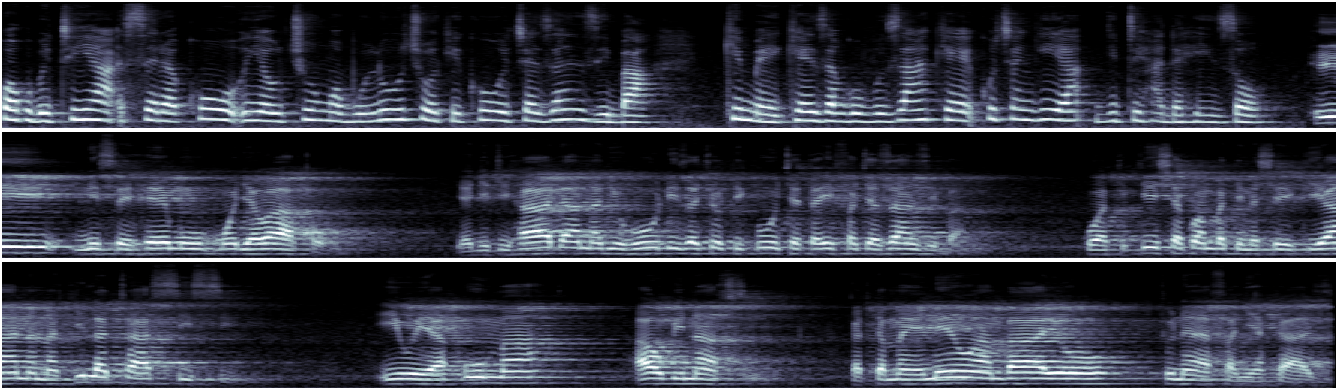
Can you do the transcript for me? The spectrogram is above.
kwa kupitia sera kuu ya uchumi wa buluu, chuo kikuu cha Zanzibar kimewekeza nguvu zake kuchangia jitihada hizo. Hii ni sehemu mojawapo ya jitihada na juhudi za Chuo Kikuu cha Taifa cha Zanzibar kuhakikisha kwamba kinashirikiana na kila taasisi iwe ya umma au binafsi katika maeneo ambayo tunayafanyia kazi.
